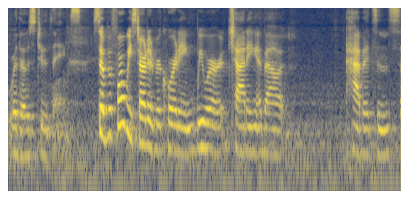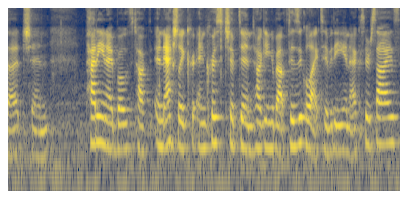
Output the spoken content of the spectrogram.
were those two things. So before we started recording, we were chatting about habits and such, and Patty and I both talked, and actually, and Chris chipped in talking about physical activity and exercise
